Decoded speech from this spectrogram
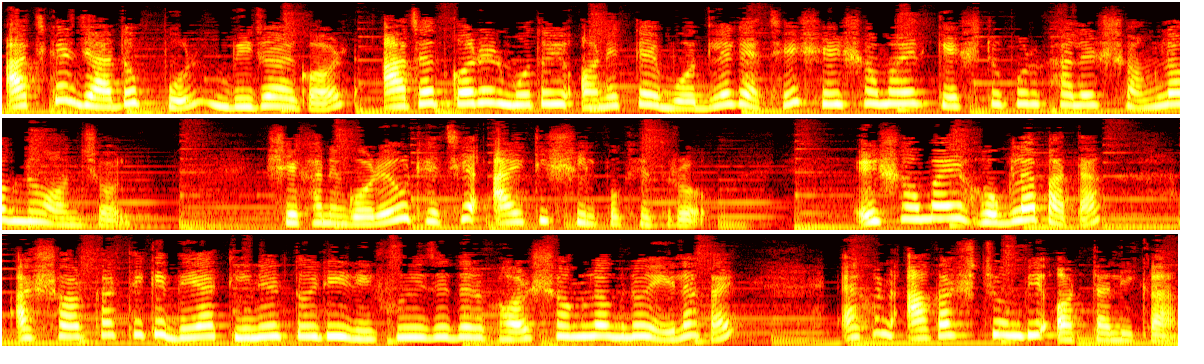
আজকের যাদবপুর, বিজয়গড়, আজাদগড়ের মতোই অনেকটাই বদলে গেছে সেই সময়ের কেষ্টপুর খালের সংলগ্ন অঞ্চল। সেখানে গড়ে উঠেছে আইটি শিল্পক্ষেত্র। এই সময়ের হোগলা পাতা আর সরকার থেকে দেয়া টিনের তৈরি রিফিউজিদের ঘর সংলগ্ন এলাকায় এখন আকাশচুম্বী অট্টালিকা,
